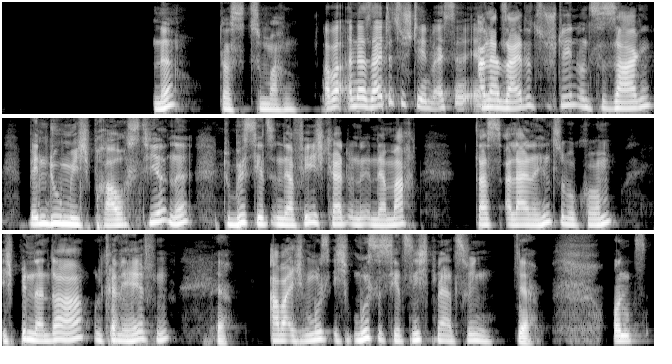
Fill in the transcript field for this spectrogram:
ne, das zu machen. Aber an der Seite zu stehen, weißt du? An der Seite zu stehen und zu sagen, wenn du mich brauchst hier, ne, du bist jetzt in der Fähigkeit und in der Macht, das alleine hinzubekommen. Ich bin dann da und kann ja. dir helfen. Ja. Aber ich muss, ich muss es jetzt nicht mehr erzwingen. Ja. Und,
